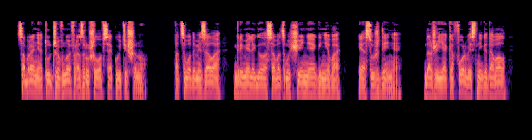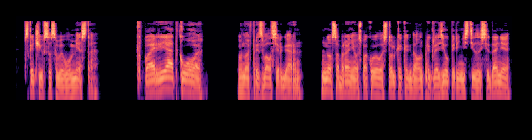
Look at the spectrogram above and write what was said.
Собрание тут же вновь разрушило всякую тишину. Под сводами зала гремели голоса возмущения, гнева и осуждения. Даже Яков Орвис негодовал, вскочив со своего места. «К порядку!» — вновь призвал Сергарен. Но собрание успокоилось только, когда он пригрозил перенести заседание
